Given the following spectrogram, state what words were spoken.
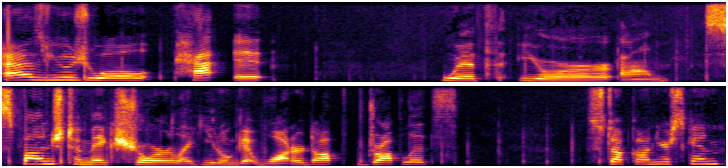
as usual, pat it with your um, sponge to make sure like you don't get water drop droplets stuck on your skin.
